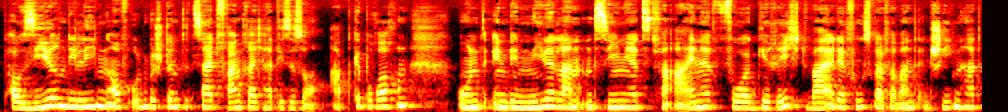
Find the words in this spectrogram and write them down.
pausieren die Ligen auf unbestimmte Zeit. Frankreich hat die Saison abgebrochen und in den Niederlanden ziehen jetzt Vereine vor Gericht, weil der Fußballverband entschieden hat,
